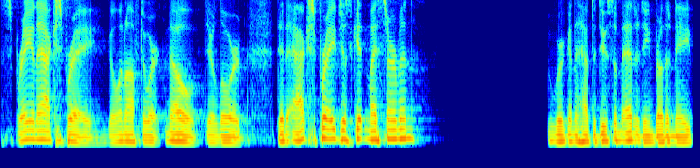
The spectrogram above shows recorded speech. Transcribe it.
spraying axe spray, going off to work. No, dear Lord. Did axe spray just get in my sermon? We're going to have to do some editing, Brother Nate.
